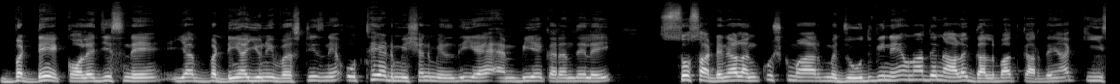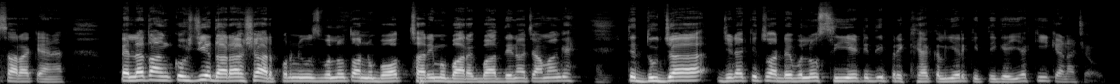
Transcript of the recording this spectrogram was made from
ਵੱਡੇ ਕਾਲਜਿਸ ਨੇ ਜਾਂ ਵੱਡੀਆਂ ਯੂਨੀਵਰਸਿਟੀਆਂ ਨੇ, ਉੱਥੇ ਐਡਮਿਸ਼ਨ ਮਿਲਦੀ ਹੈ ਐਮਬੀਏ ਕਰਨ ਦੇ ਲਈ। ਸੋ ਸਾਡੇ ਨਾਲ ਅੰਕੁਸ਼ ਕੁਮਾਰ ਮੌਜੂਦ ਵੀ ਨੇ, ਉਹਨਾਂ ਦੇ ਨਾਲ ਗੱਲਬਾਤ ਕਰਦੇ ਹਾਂ, ਕੀ ਸਾਰਾ ਕਹਿਣਾ ਪਹਿਲਾਂ ਤਾਂ ਅੰਕੁਸ਼ ਜੀ, ਅਦਾਰਾ ਹੁਸ਼ਿਆਰਪੁਰ ਨਿਊਜ਼ ਵੱਲੋਂ ਤੁਹਾਨੂੰ ਬਹੁਤ ਸਾਰੀ ਮੁਬਾਰਕਬਾਦ ਦੇਣਾ ਚਾਹਾਂਗੇ। ਤੇ ਦੂਜਾ ਜਿਹੜਾ ਕਿ ਤੁਹਾਡੇ ਵੱਲੋਂ ਸੀਏਟੀ ਦੀ ਪ੍ਰੀਖਿਆ ਕਲੀਅਰ ਕੀਤੀ ਗਈ ਹੈ, ਕੀ ਕਹਿਣਾ ਚਾਹੋਗੇ?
